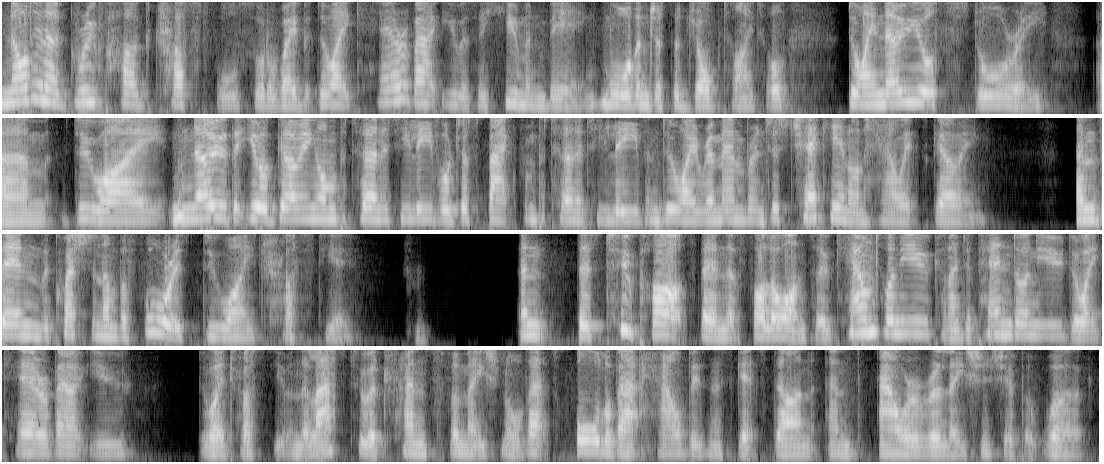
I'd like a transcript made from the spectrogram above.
not in a group hug, trustful sort of way, but do I care about you as a human being more than just a job title? Do I know your story? Um, do I know that you're going on paternity leave or just back from paternity leave? And do I remember and just check in on how it's going? And then the question number four is Do I trust you? And there's two parts then that follow on. So, count on you. Can I depend on you? Do I care about you? do I trust you? And the last two are transformational. That's all about how business gets done and our relationship at work.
